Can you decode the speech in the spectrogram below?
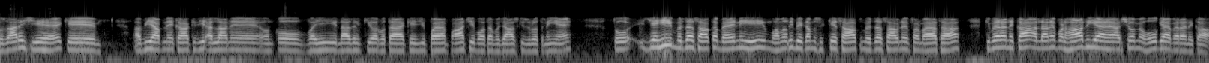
گزارش یہ ہے کہ ابھی آپ نے کہا کہ جی اللہ نے ان کو وہی نازل کی اور بتایا کہ جی پانچ ہی بہت ہے، مجاز کی ضرورت نہیں ہے۔ تو یہی مرزا صاحب کا بیان ہی محمد بیگم کے ساتھ مرزا صاحب نے فرمایا تھا کہ میرا نکاح اللہ نے پڑھا دیا ہے، عرشوں میں ہو گیا میرا نکاح۔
